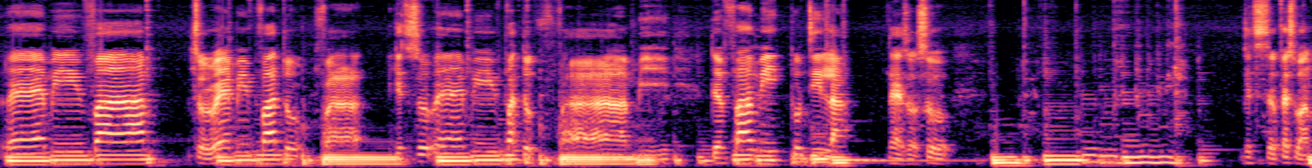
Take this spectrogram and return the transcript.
re mi fa. So re mi fa do fa. You get it? so re mi fa do fa mi the family tutila. That's also this is the first one.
